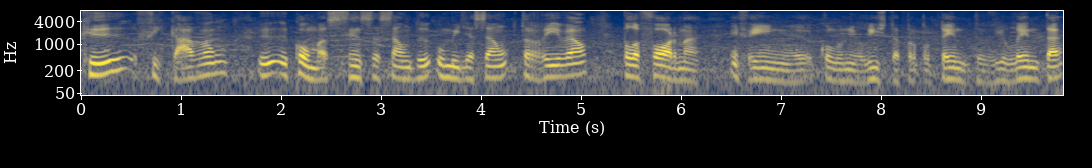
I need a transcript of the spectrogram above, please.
que ficavam eh, com uma sensação de humilhação terrível pela forma, enfim, eh, colonialista, prepotente, violenta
